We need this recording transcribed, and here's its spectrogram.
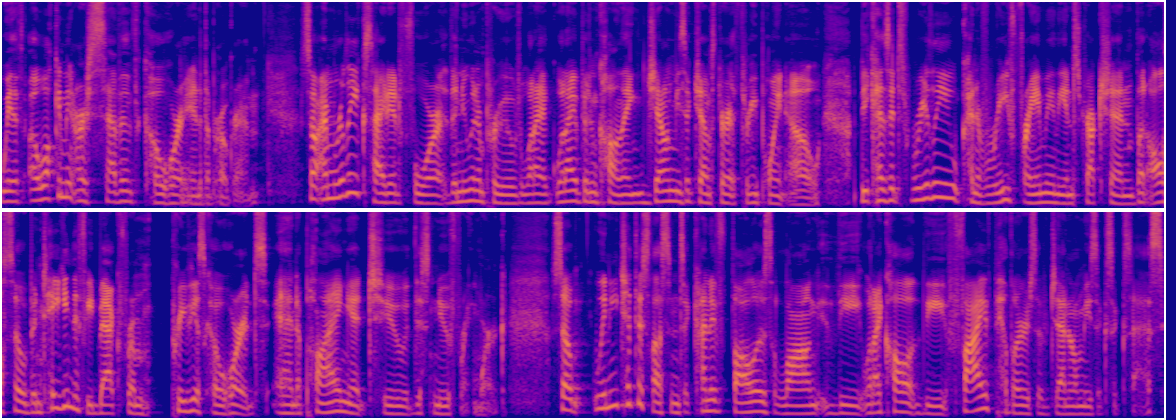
with a welcoming our seventh cohort into the program. So I'm really excited for the new and improved what I what I've been calling General Music Jumpstart 3.0 because it's really kind of reframing the instruction, but also been taking the feedback from previous cohorts and applying it to this new framework. So, in each of these lessons, it kind of follows along the what I call the five pillars of general music success.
